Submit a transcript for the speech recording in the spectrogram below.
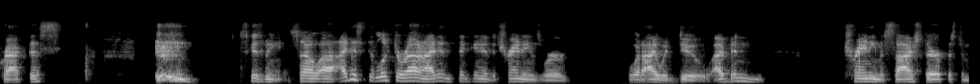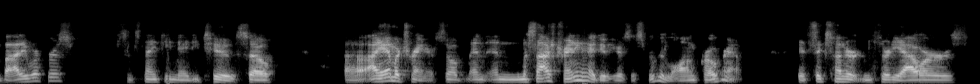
practice. Excuse me. So uh, i just looked around and i didn't think any of the trainings were what i would do. I've been training massage therapists and body workers since 1982. So uh, I am a trainer. So and and massage training I do here is this really long program. It's 630 hours.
